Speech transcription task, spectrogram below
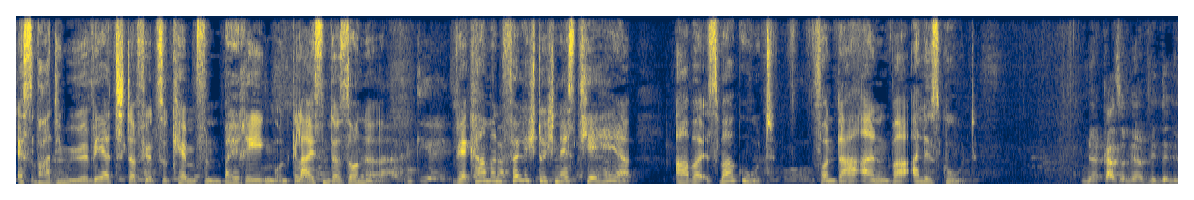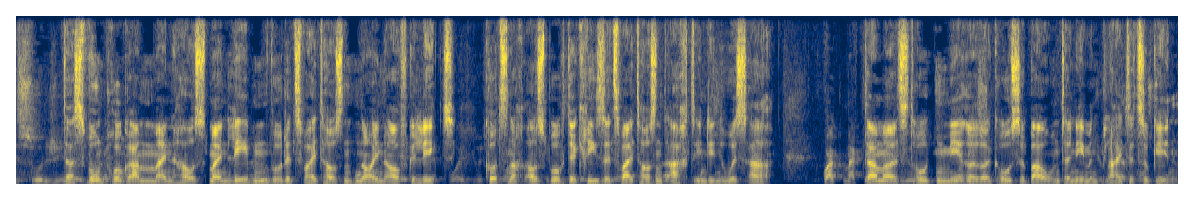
Es war die Mühe wert, dafür zu kämpfen, bei Regen und gleißender Sonne. Wir kamen völlig durchnässt hierher. Aber es war gut. Von da an war alles gut. Das Wohnprogramm Mein Haus, mein Leben wurde 2009 aufgelegt, kurz nach Ausbruch der Krise 2008 in den USA. Damals drohten mehrere große Bauunternehmen pleite zu gehen.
